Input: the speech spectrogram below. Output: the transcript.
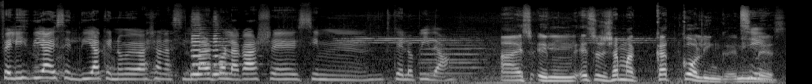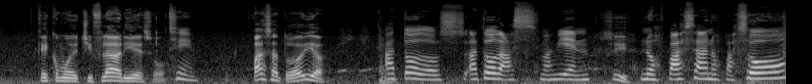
feliz día es el día que no me vayan a silbar por la calle sin que lo pida. Ah, es el, eso se llama catcalling en Sí. inglés, que es como de chiflar y eso. Sí, ¿Pasa todavía? a todos, a todas más bien, Sí. nos pasa, nos pasó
